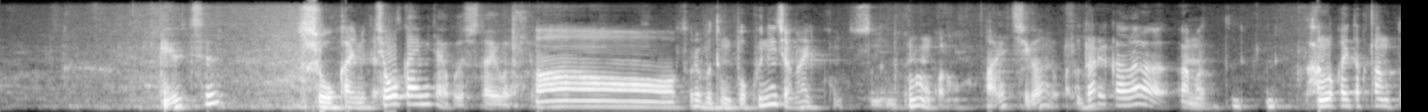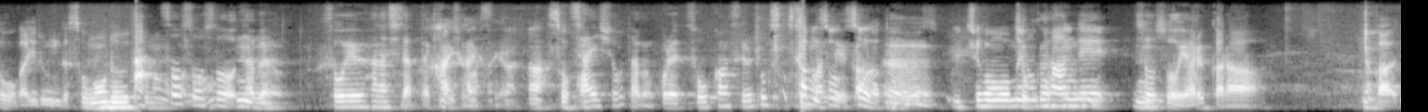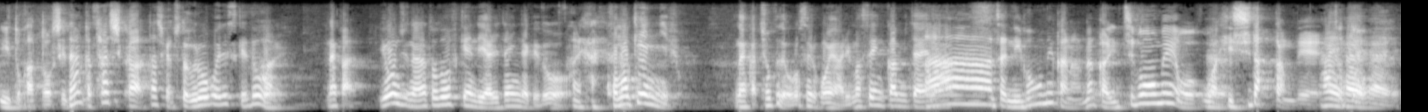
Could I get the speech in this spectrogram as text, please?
流通？あ紹介みたいな。紹介みたいなことしたような気が。ああそれでも僕にじゃないかもしれない。僕なのかな？あれ？違うのかそう誰かがあ、まあ販路開拓担当がいるんでそのルートなのかな？なあそうそうそう。多分、そういう話だった気はいがしますね、はいはいはい。あそうか。最初？多分これ創刊すると多分そうそうだと思いうんうん。ます。一号目の時に。直販で、そうそうやるからなんかいいとこあったら教えて。なんか確か確かちょっとうろ覚えですけど、はい。なんか47都道府県でやりたいんだけど、はいはい。この県になんか直で下ろせる本屋ありませんか？みたいな。ああじゃあ2号目かな。なんか1号目をはうん必死だったんで、はい。ちょっと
